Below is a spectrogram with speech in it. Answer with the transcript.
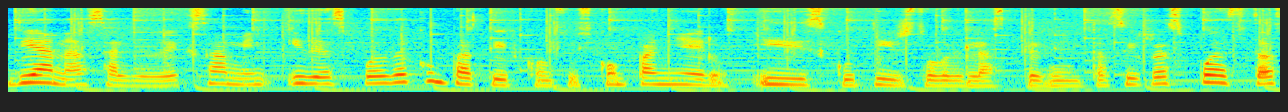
Diana salió de examen y después de compartir con sus compañeros y discutir sobre las preguntas y respuestas,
